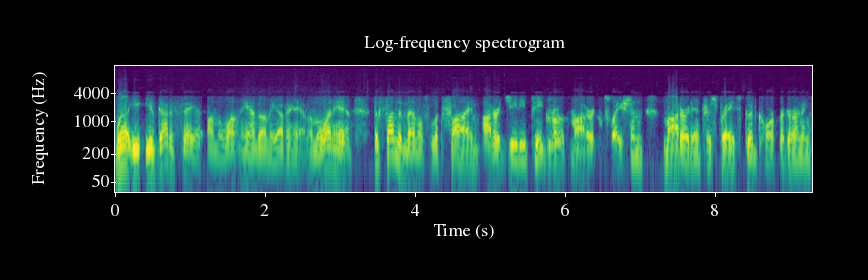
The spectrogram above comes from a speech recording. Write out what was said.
Well, you, you've got to say it on the one hand, on the other hand. On the one hand, the fundamentals look fine moderate GDP growth, moderate inflation, moderate interest rates, good corporate earnings.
